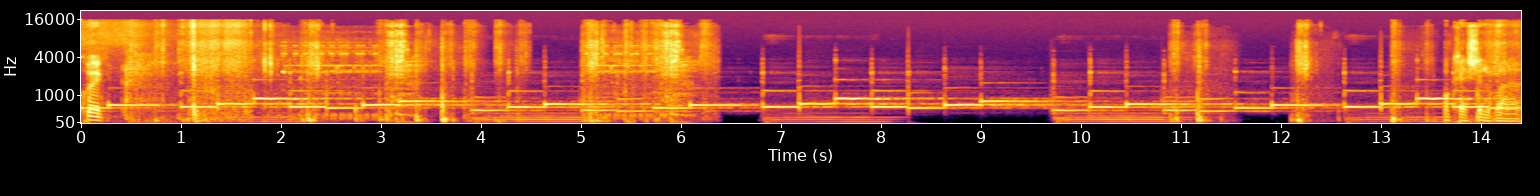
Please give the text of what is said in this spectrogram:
Quick. Okay, should have bought a,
